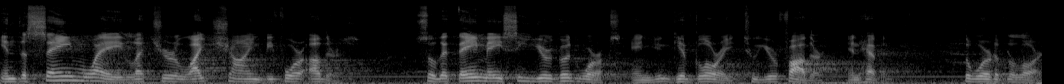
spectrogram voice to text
In the same way, let your light shine before others, so that they may see your good works and give glory to your Father in heaven. The word of the Lord.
